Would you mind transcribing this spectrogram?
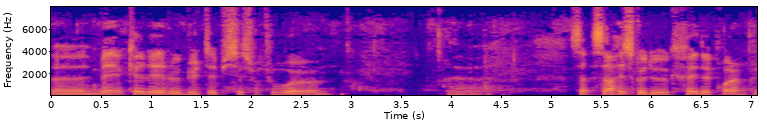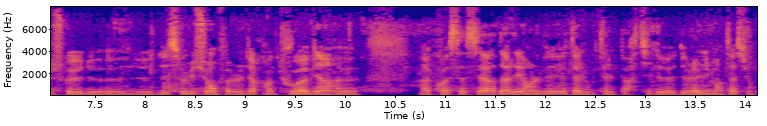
mais quel est le but? Et puis c'est surtout ça, risque de créer des problèmes plus que de, des solutions. Enfin, je veux dire, quand tout va bien, euh, à quoi ça sert d'aller enlever telle ou telle partie de, l'alimentation?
